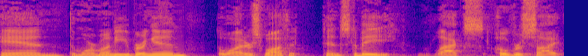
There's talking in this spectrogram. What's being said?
And the more money you bring in, the wider swath it tends to be. Lacks oversight.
